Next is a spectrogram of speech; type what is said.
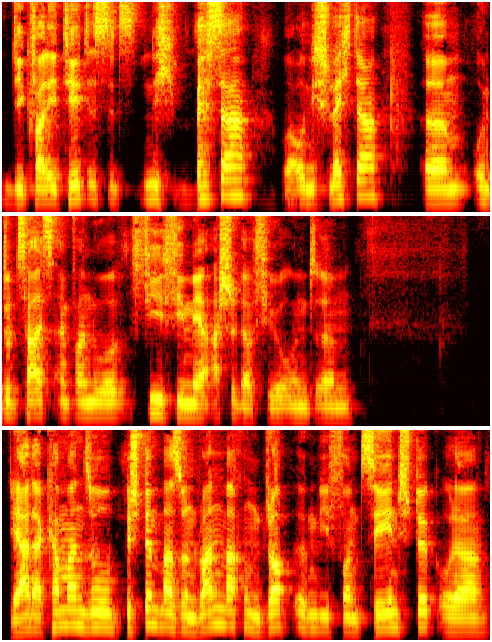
Die Qualität ist jetzt nicht besser oder auch nicht schlechter. Ähm, und du zahlst einfach nur viel, viel mehr Asche dafür. Und ähm, ja, da kann man so bestimmt mal so einen Run machen, einen Drop irgendwie von zehn Stück oder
